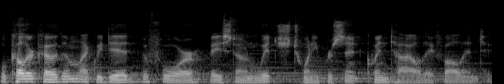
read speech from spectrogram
We'll color code them like we did before based on which 20% quintile they fall into.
